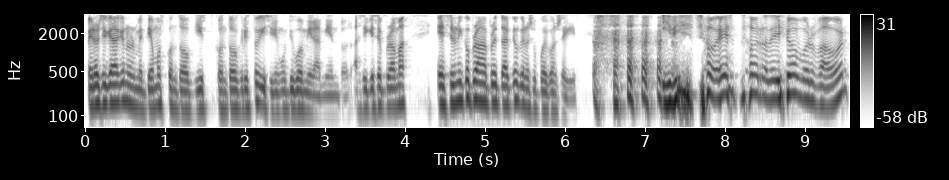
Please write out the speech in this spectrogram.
pero sí que era que nos metíamos con todo, con todo Cristo y sin ningún tipo de miramientos. Así que ese programa es el único programa Proyecto que no se puede conseguir. y dicho esto, Rodrigo, por favor,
